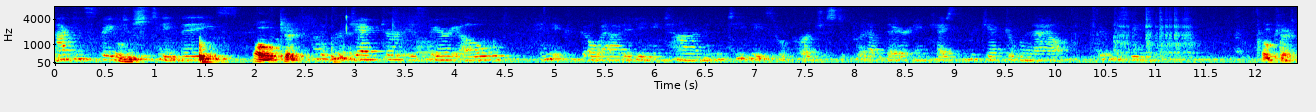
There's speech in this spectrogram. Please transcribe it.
I can speak to the TVs. Oh, okay. The projector is very old and it could go out at any time and the TVs were purchased to put up there in case the projector went out. There was video. Okay.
